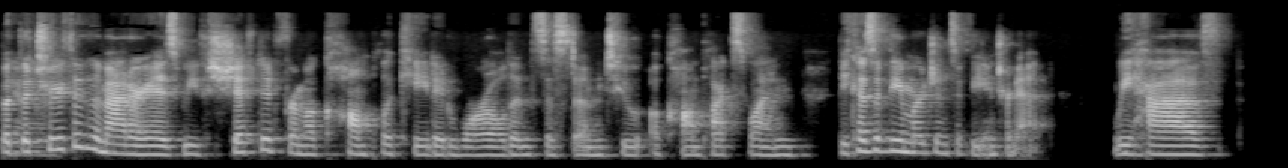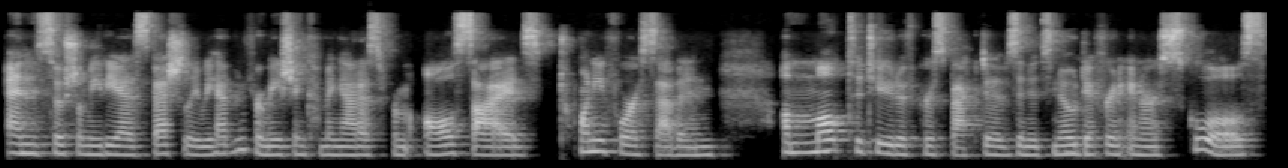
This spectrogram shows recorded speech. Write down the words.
But yeah. the truth of the matter is, we've shifted from a complicated world and system to a complex one because of the emergence of the internet. We have, and social media especially, we have information coming at us from all sides 24 7 a multitude of perspectives, and it's no different in our schools.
